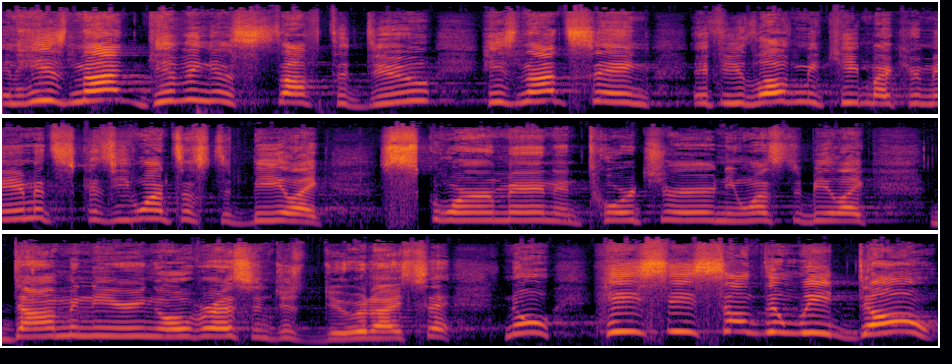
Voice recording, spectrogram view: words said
And he's not giving us stuff to do. He's not saying, if you love me, keep my commandments, because he wants us to be like squirming and tortured, and he wants to be like domineering over us and just do what I say. No, he sees something we don't.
